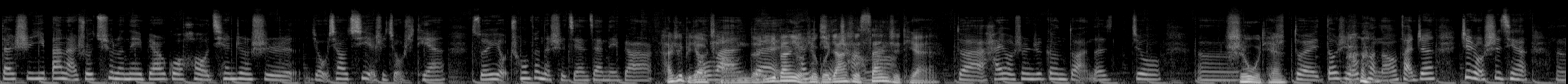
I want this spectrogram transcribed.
但是，一般来说，去了那边过后，签证是有效期也是九十天，所以有充分的时间在那边还是比较长的。一般有些国家是三十天，对，还有甚至更短的，就嗯十五天，对，都是有可能。反正这种事情，嗯，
